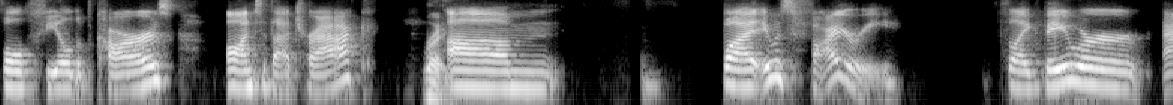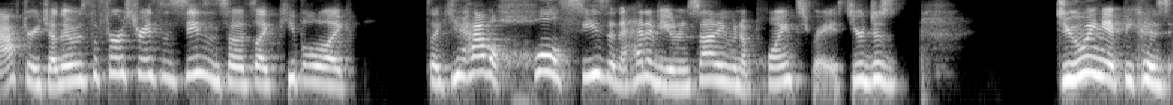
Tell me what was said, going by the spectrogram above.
full field of cars onto that track. Right. Um, but it was fiery. It's like they were after each other. It was the first race of the season. So it's like people like, it's like you have a whole season ahead of you and it's not even a points race. You're just doing it because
